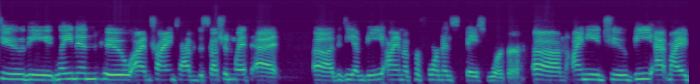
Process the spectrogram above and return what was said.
to the layman who I'm trying to have a discussion with at uh, the DMV, I am a performance based worker. Um, I need to be at my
